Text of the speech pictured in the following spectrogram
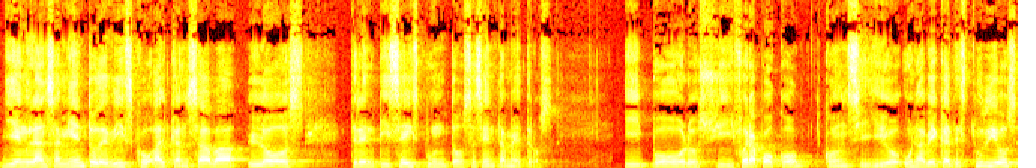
y en lanzamiento de disco alcanzaba los 36.60 metros. Y por si fuera poco, consiguió una beca de estudios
